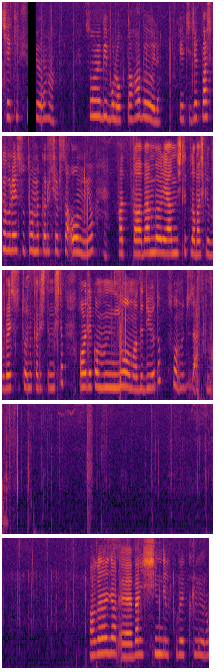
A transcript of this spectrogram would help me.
çekip şöyle. Ha. Sonra bir blok daha böyle geçecek. Başka bir resutona karışırsa olmuyor. Hatta ben böyle yanlışlıkla başka bir resutona karıştırmıştım. Oradaki onun niye olmadı diyordum. Sonra düzelttim ama. Arkadaşlar e, ben şimdilik burayı kırıyorum.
